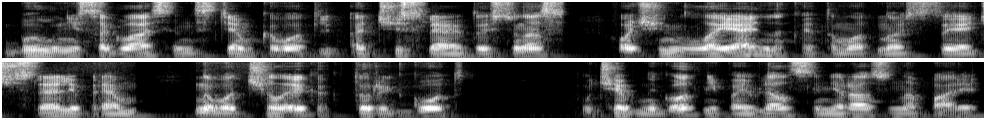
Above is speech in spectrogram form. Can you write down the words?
был не согласен с тем, кого отли- отчисляю. То есть у нас очень лояльно к этому относятся и отчисляли прям, ну вот человека, который год, учебный год не появлялся ни разу на паре.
